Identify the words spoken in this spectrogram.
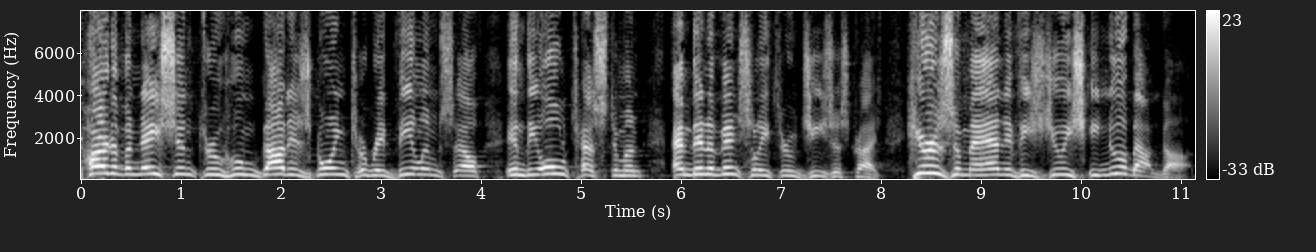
part of a nation through whom God is going to reveal himself in the Old Testament and then eventually through Jesus Christ. Here's a man, if he's Jewish, he knew about God.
